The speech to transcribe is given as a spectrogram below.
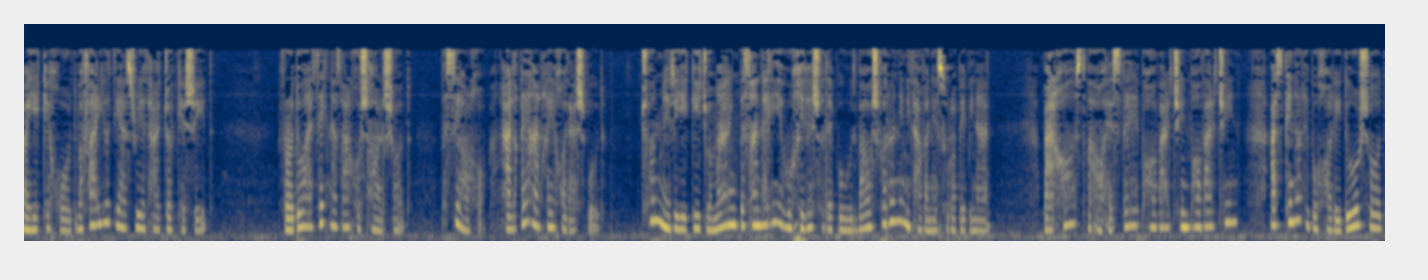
و یکی خورد و فریادی از روی تعجب کشید. فرودو از یک نظر خوشحال شد. بسیار خوب. حلقه حلقه خودش بود. چون مری گیج و منگ به صندلی او خیره شده بود و آشکارا نمی‌توانست او را ببیند. برخاست و آهسته پاورچین پاورچین از کنار بخاری دور شد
